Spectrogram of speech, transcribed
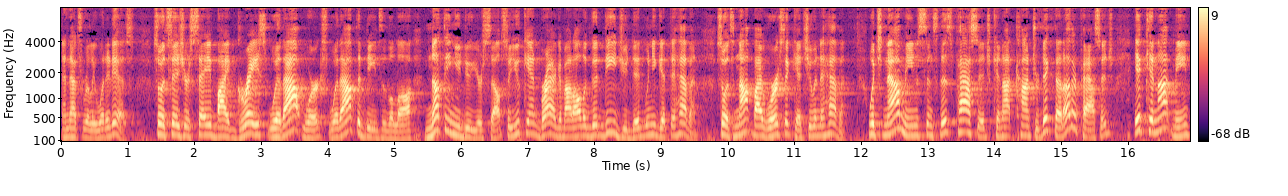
And that's really what it is. So it says you're saved by grace without works, without the deeds of the law, nothing you do yourself, so you can't brag about all the good deeds you did when you get to heaven. So it's not by works that gets you into heaven. Which now means, since this passage cannot contradict that other passage, it cannot mean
